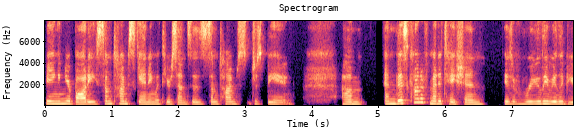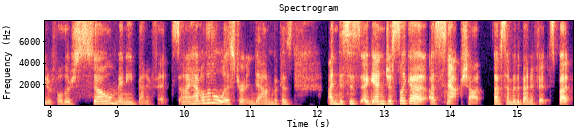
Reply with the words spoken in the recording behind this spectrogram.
being in your body, sometimes scanning with your senses, sometimes just being. Um, and this kind of meditation is really, really beautiful. There's so many benefits. And I have a little list written down because, and this is again just like a, a snapshot of some of the benefits, but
